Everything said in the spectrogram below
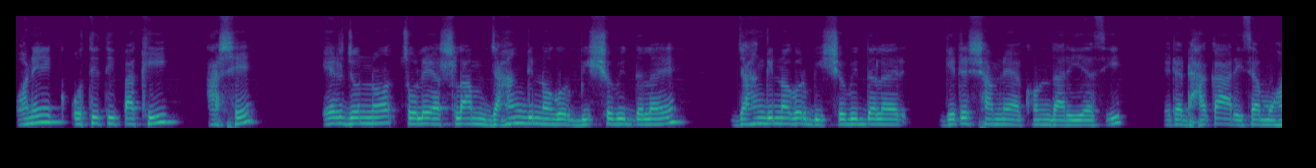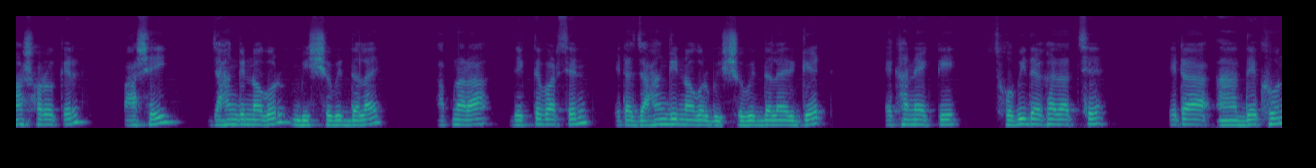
অনেক অতিথি পাখি আসে। এর জন্য চলে আসলাম জাহাঙ্গীরনগর বিশ্ববিদ্যালয়ে। জাহাঙ্গীরনগর বিশ্ববিদ্যালয়ের গেটের সামনে এখন দাঁড়িয়ে আছি। এটা ঢাকা আরিচা মহাসড়কের পাশেই জাহাঙ্গীরনগর বিশ্ববিদ্যালয়। আপনারা দেখতে পারছেন, এটা জাহাঙ্গীরনগর বিশ্ববিদ্যালয়ের গেট। এখানে একটি ছবি দেখা যাচ্ছে। এটা দেখুন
